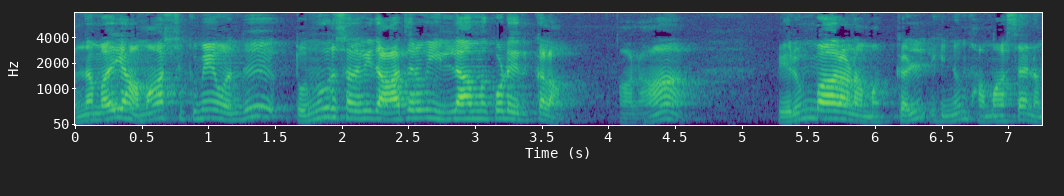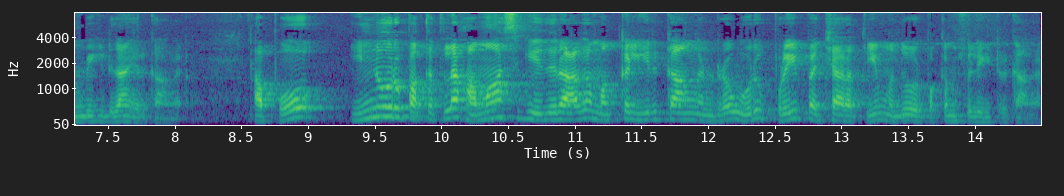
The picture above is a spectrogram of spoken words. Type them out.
அந்த மாதிரி ஹமாஸுக்குமே வந்து தொண்ணூறு சதவீத ஆதரவு இல்லாமல் கூட இருக்கலாம். ஆனால் பெரும்பாலான மக்கள் இன்னும் ஹமாஸை நம்பிக்கிட்டு தான் இருக்காங்க. அப்போது இன்னொரு பக்கத்தில் ஹமாஸுக்கு எதிராக மக்கள் இருக்காங்கன்ற ஒரு பொய் பிரச்சாரத்தையும் வந்து ஒரு பக்கம் சொல்லிக்கிட்டு இருக்காங்க.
